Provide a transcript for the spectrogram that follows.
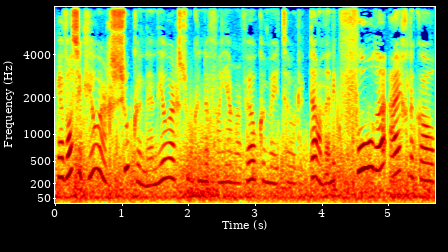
ja, was ik heel erg zoekende en heel erg zoekende van ja, maar welke methode dan? En ik voelde eigenlijk al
